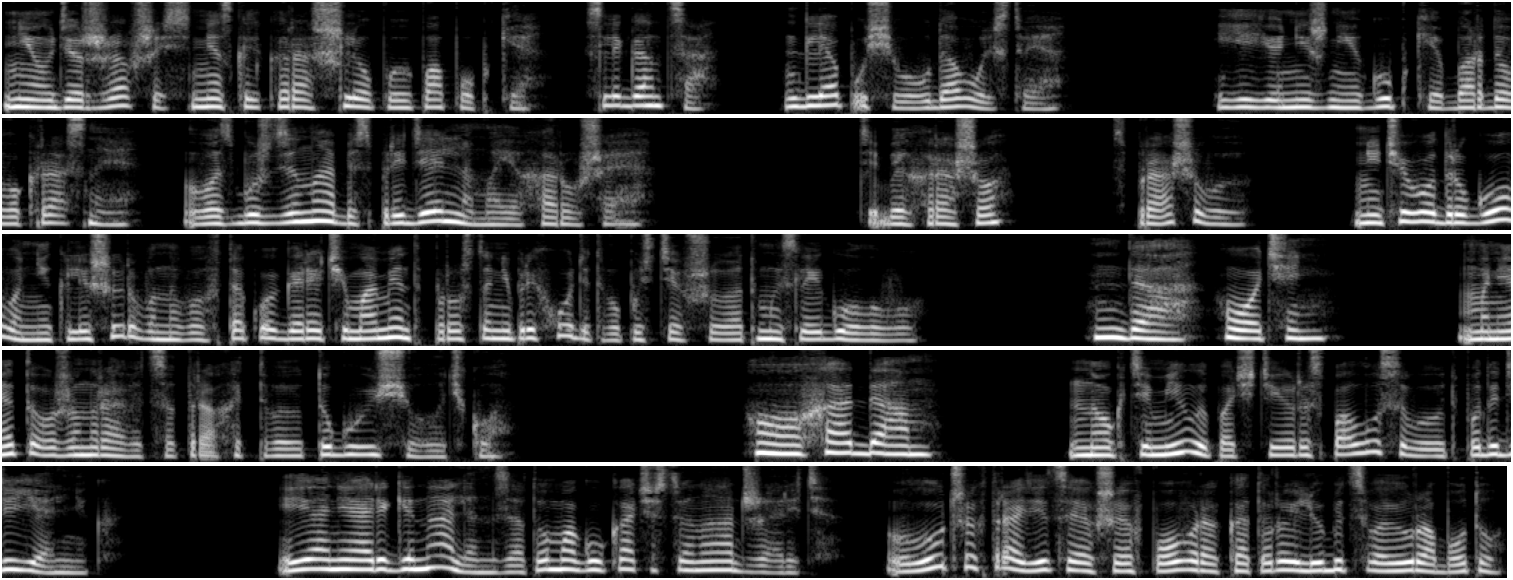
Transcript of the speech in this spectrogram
Не удержавшись, несколько раз шлепаю по попке, слегонца, для пущего удовольствия. Ее нижние губки бордово-красные, возбуждена беспредельно, моя хорошая. «Тебе хорошо?» — спрашиваю. Ничего другого, не клишированного, в такой горячий момент просто не приходит в опустевшую от мыслей голову. «Да, очень. Мне тоже нравится трахать твою тугую щелочку. «Ох, Адам!» Ногти Милы почти располосывают под одеяльник. Я не оригинален, зато могу качественно отжарить. В лучших традициях шеф-повара, который любит свою работу.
